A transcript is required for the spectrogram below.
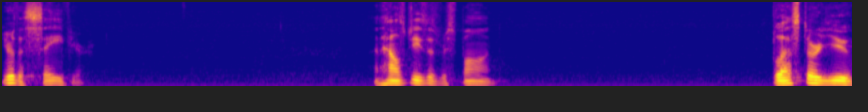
You're the Savior. And how's Jesus respond? Blessed are you,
